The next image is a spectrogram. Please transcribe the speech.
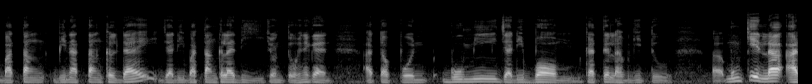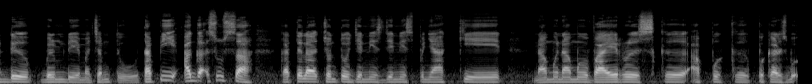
batang binatang keldai jadi batang keladi contohnya kan ataupun bumi jadi bom katalah begitu Uh, mungkinlah ada benda-benda macam tu. Tapi agak susah katalah contoh jenis-jenis penyakit nama-nama virus ke apa ke perkara sebut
